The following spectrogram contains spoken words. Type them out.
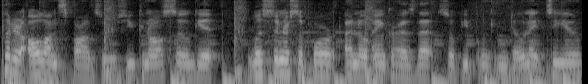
put it all on sponsors. You can also get listener support. I know Anchor has that, so people can donate to you.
